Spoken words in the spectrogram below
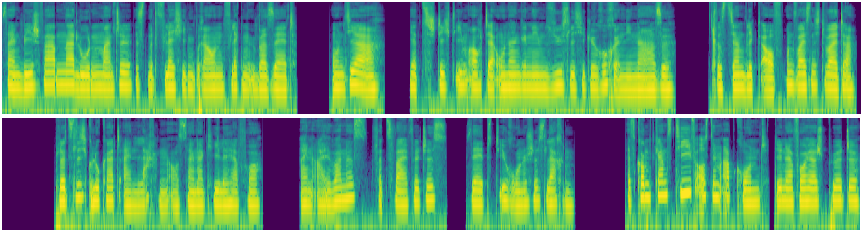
Sein beigefarbener Lodenmantel ist mit flächigen braunen Flecken übersät. Und ja, Jetzt sticht ihm auch der unangenehm süßliche Geruch in die Nase. Christian blickt auf und weiß nicht weiter. Plötzlich gluckert ein Lachen aus seiner Kehle hervor. Ein albernes, verzweifeltes, selbstironisches Lachen. Es kommt ganz tief aus dem Abgrund, den er vorher spürte.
